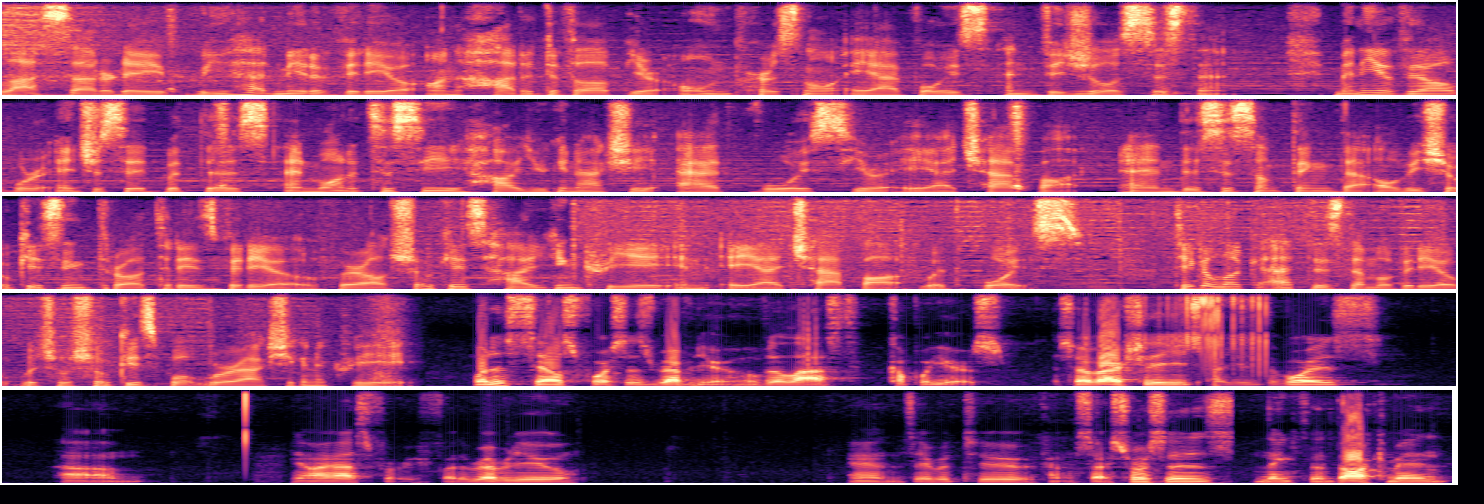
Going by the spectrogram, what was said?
Last Saturday, we had made a video on how to develop your own personal AI voice and visual assistant. Many of y'all were interested with this and wanted to see how you can actually add voice to your AI chatbot. And this is something that I'll be showcasing throughout today's video, where I'll showcase how you can create an AI chatbot with voice. Take a look at this demo video, which will showcase what we're actually going to create. What is Salesforce's revenue over the last couple years? So I've actually I used the voice, um, you know, I asked for, for the revenue and it's able to kind of cite sources, link to the document,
